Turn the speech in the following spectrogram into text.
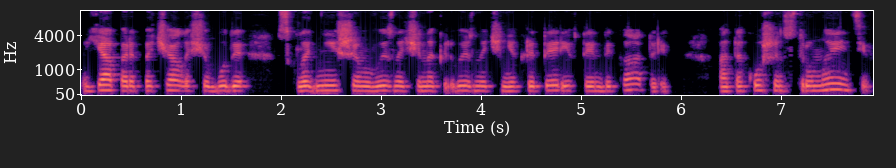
я передбачала, що буде складнішим визначення, визначення критеріїв та індикаторів, а також інструментів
